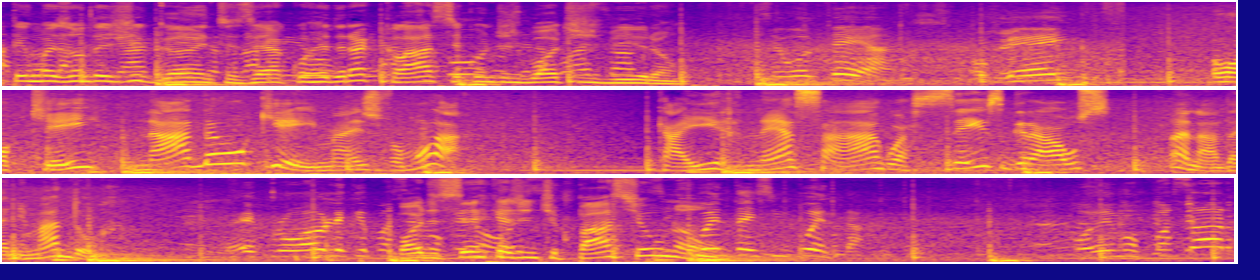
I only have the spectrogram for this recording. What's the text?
tem umas ondas gigantes, é a corredeira clássica onde os botes viram. Se volteia, ok? Ok, nada ok, mas vamos lá. Cair nessa água a 6 graus não é nada animador. Pode ser que a gente passe ou não. 50 e 50. Podemos passar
